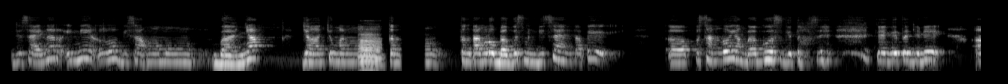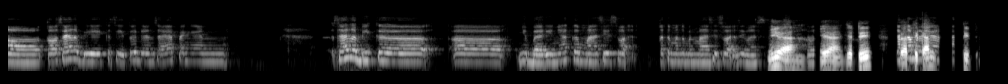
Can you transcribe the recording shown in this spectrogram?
desainer ini lo bisa ngomong banyak jangan cuman hmm. tentang tentang lo bagus mendesain tapi uh, pesan lo yang bagus gitu. Sih kayak gitu. Jadi uh, kalau saya lebih ke situ dan saya pengen saya lebih ke uh, nyebarinya ke mahasiswa ke teman-teman mahasiswa sih mas. Iya iya. Jadi berarti kan mereka...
